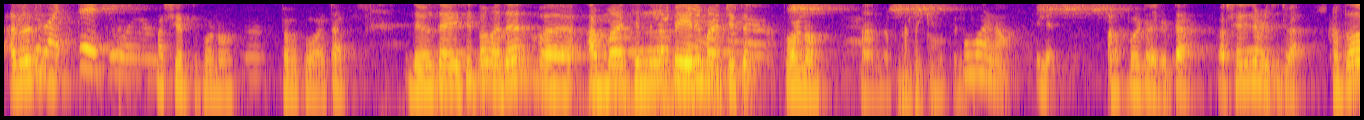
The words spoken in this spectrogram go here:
അത് വർഷം എടുത്ത് പോണോ? ഇപ്പൊ പോവാട്ടോ. ദൈവം സഹായിച്ച് ഇപ്പം അത് അമ്മ അച്ഛൻ എന്നുള്ള പേര് മാറ്റിട്ട് പോണോ? ആ എന്നാ പോ. എന്നാ പോയിക്കോ. ഇല്ല. ആ പോയിട്ട് വരും കേട്ടോ വർഷനെ വിളിച്ചിട്ട് വാ. അപ്പോൾ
